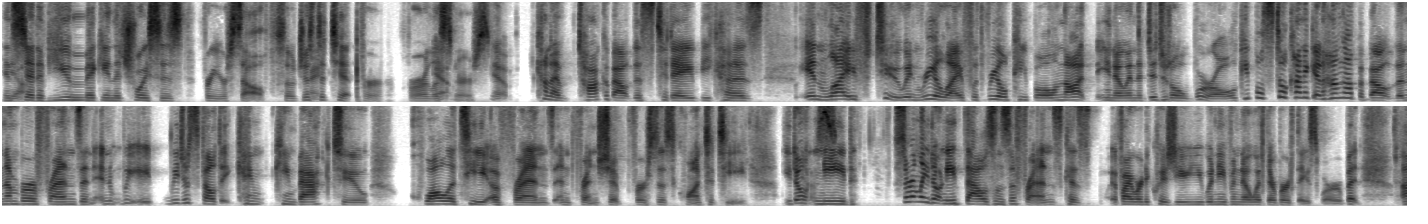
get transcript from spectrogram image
instead yeah. of you making the choices for yourself. So just right. a tip for for our yeah. listeners. Yeah. Kind of talk about this today because in life too in real life with real people not you know in the digital world people still kind of get hung up about the number of friends and and we we just felt it came came back to quality of friends and friendship versus quantity you don't yes. need certainly don't need thousands of friends because if I were to quiz you, you wouldn't even know what their birthdays were. But um,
